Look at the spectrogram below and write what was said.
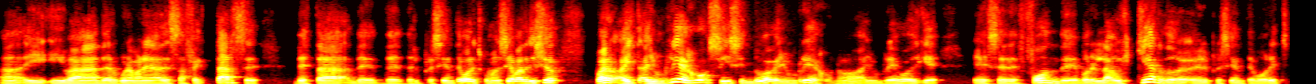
¿ah? Y, y, va de alguna manera a desafectarse de esta, del presidente Boris. Como decía Patricio, bueno, ahí hay un riesgo, sí, sin duda que hay un riesgo, ¿no? Hay un riesgo de que eh, se desfonde por el lado izquierdo el presidente Boric.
